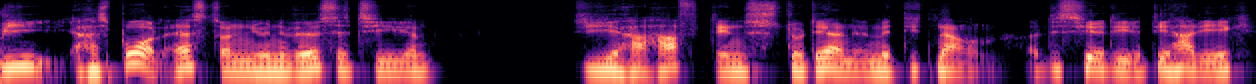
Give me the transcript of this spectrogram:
Vi har spurgt Aston University, om de har haft en studerende med dit navn, og det siger de, at det har de ikke.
